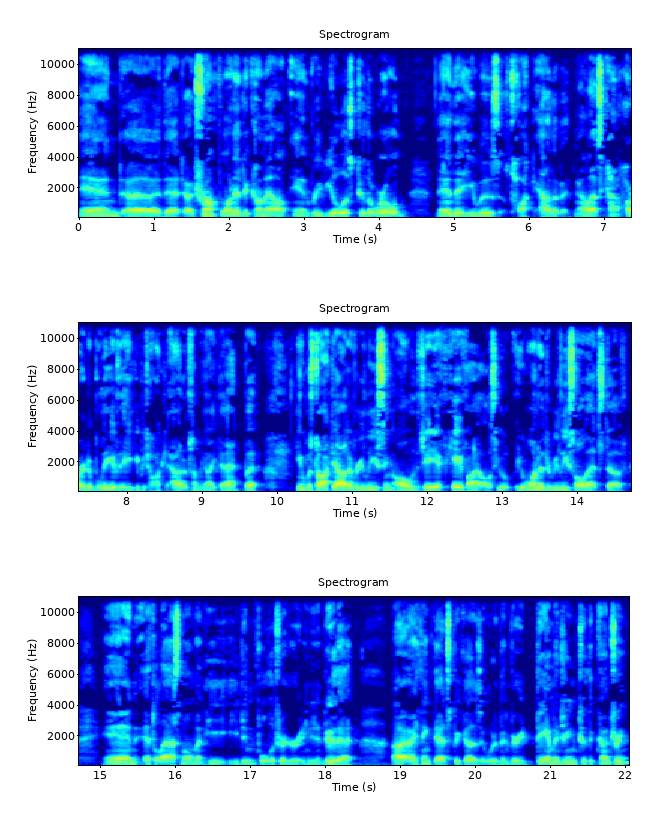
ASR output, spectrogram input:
And uh, that uh, Trump wanted to come out and reveal this to the world and that he was talked out of it. Now, that's kind of hard to believe that he could be talked out of something like that, but he was talked out of releasing all of the JFK files. He, he wanted to release all that stuff, and at the last moment, he, he didn't pull the trigger and he didn't do that. Uh, I think that's because it would have been very damaging to the country,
